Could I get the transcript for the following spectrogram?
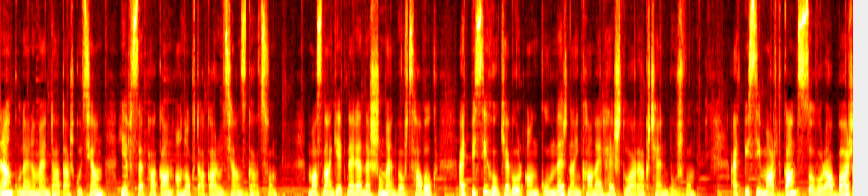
Նրանք ունենում են դատարկության եւ սեփական անօգտակարության զգացում։ Մասնագետները նշում են, որ ցավոք այդպիսի հոգեվոր անկումներն այնքան էլ հեշտ ու արագ չեն բուժվում։ Այդպիսի մարդկանց սովորաբար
